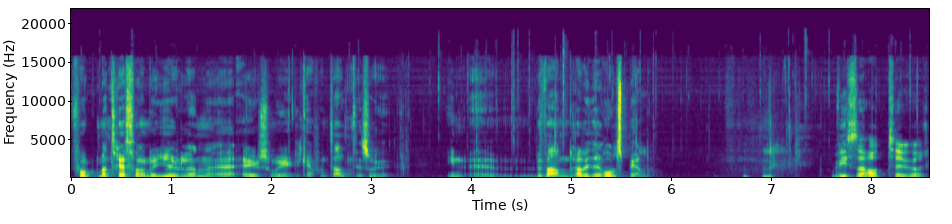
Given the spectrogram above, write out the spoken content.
folk man träffar under julen eh, är ju som regel kanske inte alltid så in, eh, bevandrade i rollspel. Vissa har tur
